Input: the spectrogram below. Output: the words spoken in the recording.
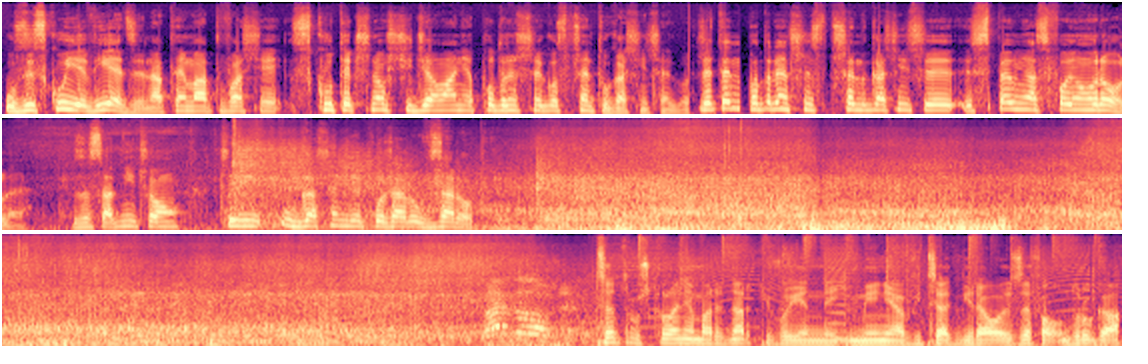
uzyskuje wiedzę na temat właśnie skuteczności działania podręcznego sprzętu gaśniczego. Że ten podręczny sprzęt gaśniczy spełnia swoją rolę zasadniczą, czyli ugaszenie pożaru w zarodku. Centrum Szkolenia Marynarki Wojennej imienia wiceadmirała Józefa Undruga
